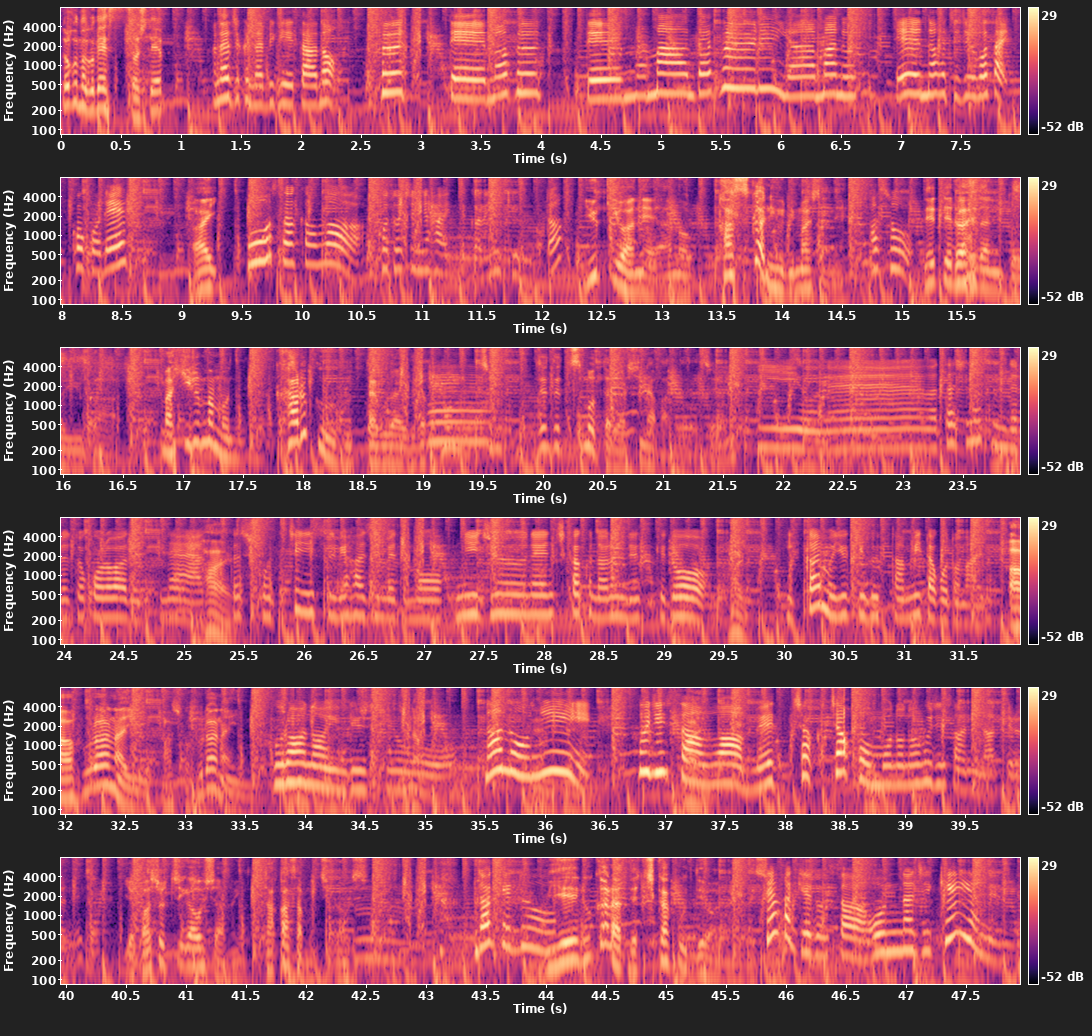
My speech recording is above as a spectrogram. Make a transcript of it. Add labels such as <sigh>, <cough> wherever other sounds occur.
どこのこです。そして同じくナビゲーターの降っても降ってもまだ降りやまぬ永遠の85歳ここです。はい。大阪は今年に入ってから雪降った？雪はねあのかすかに降りましたね。あそう。寝てる間にというか。まあ昼間も軽く降ったぐらいでだから全然積もったりはしなかったですよね。いいよね私の住んでるところはですね、はい。私こっちに住み始めてもう20年近くなるんですけどはい。一回も雪降ったん見たことないです。あ降らない。あそこ降らないんだ降らないんですよ。なのに富士山はめちゃくちゃ本物の富士山になってるんです、いや場所違うしあの高さも違うし、うん、だけど <laughs> 見えるからって近くではないですよ。だけどさ同じ県やねんで。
